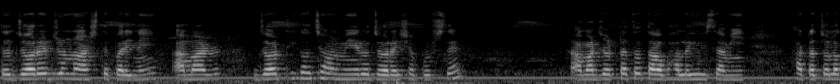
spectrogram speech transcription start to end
তো জ্বরের জন্য আসতে পারি নাই। আমার জ্বর থেকে হচ্ছে আমার মেয়েরও জ্বর এসে পড়ছে। আমার জ্বরটা তো তাও ভালোই হয়েছে, আমি হাঁটাচলা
